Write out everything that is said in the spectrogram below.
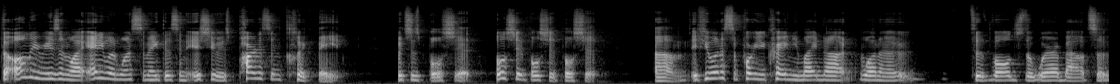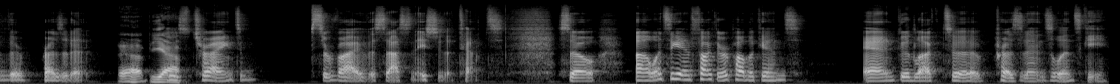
The only reason why anyone wants to make this an issue is partisan clickbait, which is bullshit. Bullshit, bullshit, bullshit. Um, if you want to support Ukraine, you might not want to divulge the whereabouts of their president Uh, yeah, who's trying to survive assassination attempts. So, uh, once again, fuck the Republicans and good luck to President Zelensky.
